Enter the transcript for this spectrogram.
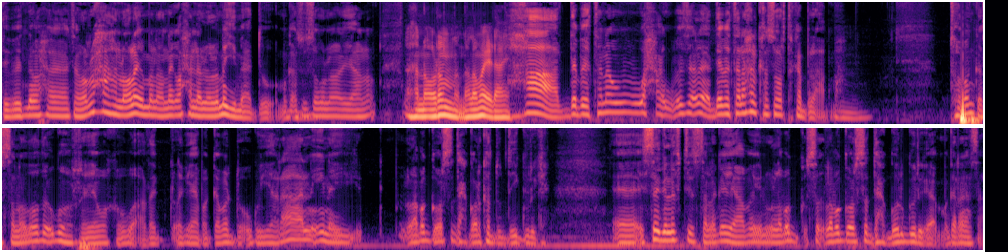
dabeedna waxaa ruuxa ha noola iman anaga waxana loolama yimaado. Markaasuu isagu loolayaan hana odhan nalama idhaay haa dabeetana waxaan dabeetana halkaas horta ka bilaabma tobanka sannadood ugu horreeya waka ugu adag laga yaaba gabadha ugu yaraan inay laba goor saddex goor ka duday guriga. Eh, isaga laftiisa laga yaabo inuu laba go- laba goor saddex goor guriga magaranaysa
